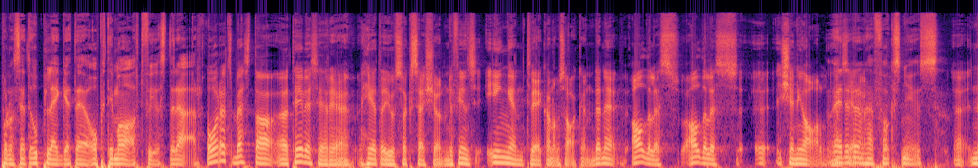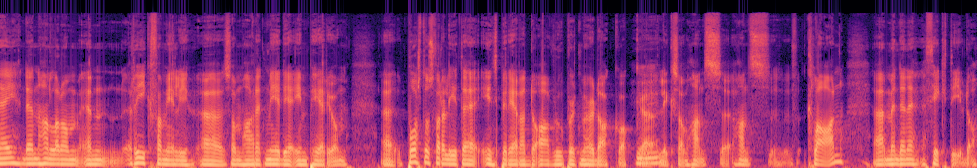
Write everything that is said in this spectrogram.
på något sätt upplägget är optimalt för just det där. Årets bästa eh, TV-serie heter ju Succession. Det finns ingen tvekan om saken. Den är alldeles, alldeles eh, genial. är det serien. den här Fox News? Eh, nej, den handlar om en rik familj som har ett medieimperium. Påstås vara lite inspirerad av Rupert Murdoch och Mm. liksom hans, hans klan. Men den är fiktiv då.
